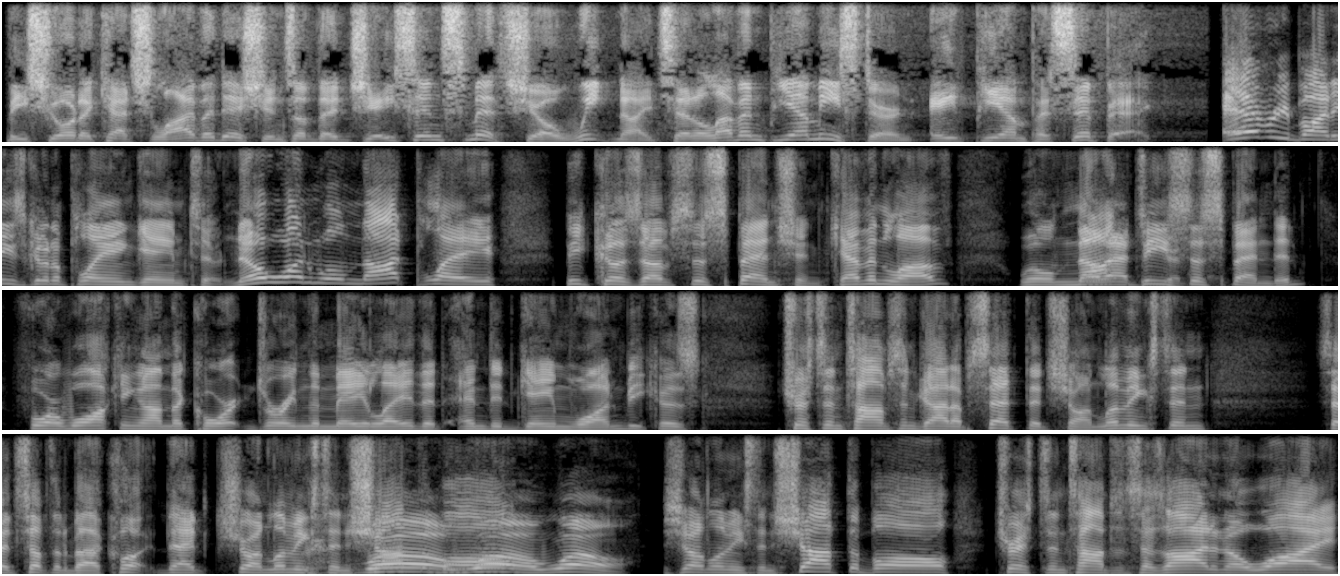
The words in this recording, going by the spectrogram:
Be sure to catch live editions of The Jason Smith Show weeknights at 11 p.m. Eastern, 8 p.m. Pacific. Everybody's going to play in game two. No one will not play because of suspension. Kevin Love will not that's be good thing. suspended for walking on the court during the melee that ended game one because Tristan Thompson got upset that Shaun Livingston said something about Clo- that Shaun Livingston shot whoa, the ball. whoa, whoa! Shaun Livingston shot the ball. Tristan Thompson says, I don't know why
